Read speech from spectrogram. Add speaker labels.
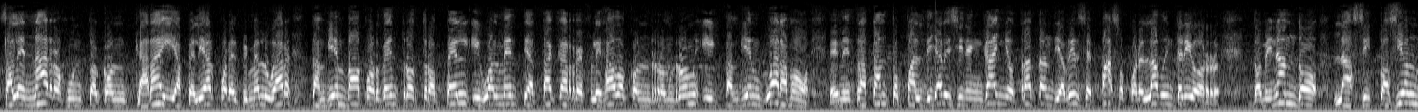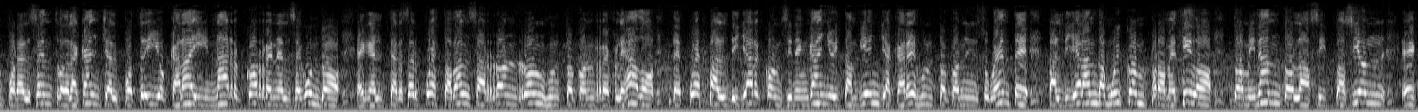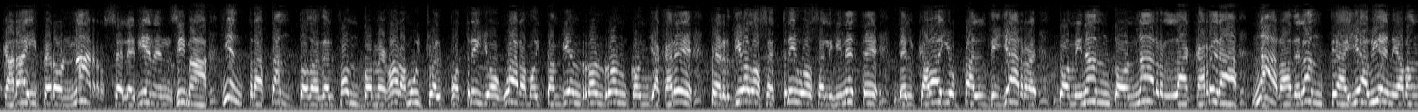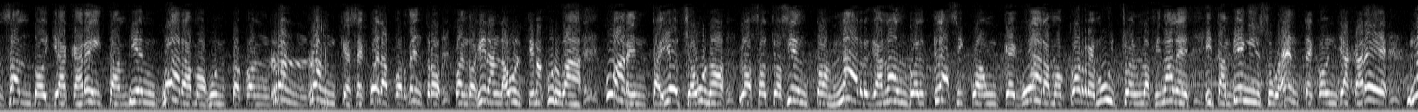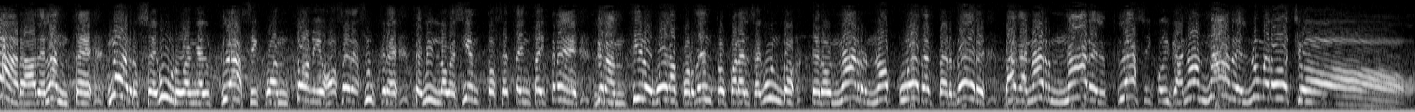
Speaker 1: Sale Narro junto con Caray a pelear por el primer lugar. También va por dentro Tropel. Igualmente ataca reflejado con Ron y también Guáramo. Eh, mientras tanto, Paldillar y sin engaño tratan de abrirse paso por el lado interior. Dominando la situación por el centro de la cancha. El potrillo Caray. Nar corre en el segundo. En el tercer puesto avanza Ron Ron junto con reflejado. Después Paldillar con sin engaño y también Yacaré junto con insurgente. Paldillar anda muy comprometido. Dominando la situación eh, Caray, pero Nar se le viene encima. Mientras tanto, desde el fondo mejora mucho el potrillo Guáramo y también Ron Ron con Yacaré. Perdió los estribos el jinete del caballo Paldillar, dominando Nar la carrera. Nar adelante, allá viene avanzando Yacaré y también Guáramo junto con Ron Ron que se cuela por dentro cuando giran la última curva. 48-1, los 800 Nar ganando el clásico, aunque Guáramo corre mucho en los finales y también insurgente con Yacaré. Nar adelante, Nar seguro en el clásico. Antonio José de Sucre de 1973. Gran tiro vuela por dentro para el segundo, pero Nar no puede perder. Va a ganar Nar el clásico y ganó Nar el número 8.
